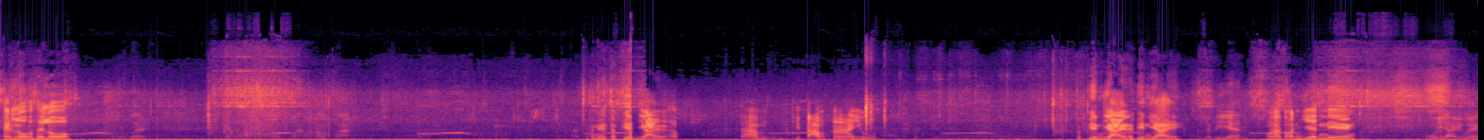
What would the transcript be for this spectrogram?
ไซโลไซโล เอาเลยเว้ยเข้าปากเข้าปาก อันนี้ ตะเพียนใหญ่นะครับ ตามที่ตามหาอยู่ ตะเพียนใหญ่ตะเพียนใหญ่ ตะเพียนมาตอนเย็นนี่เองโอ้ใหญ่เว้ย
